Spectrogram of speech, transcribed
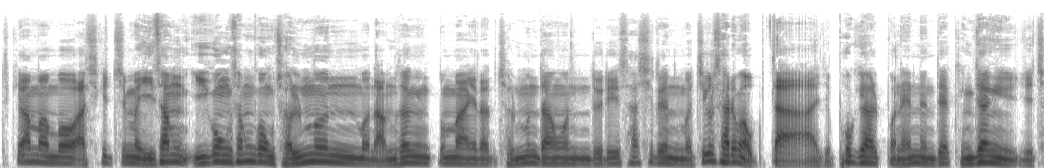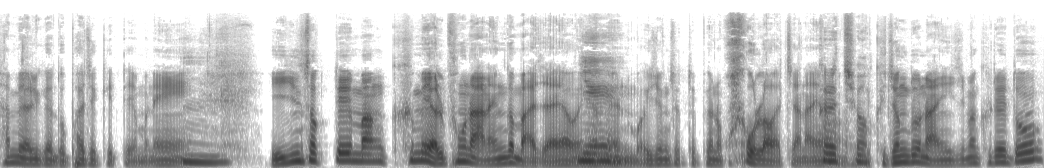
특히 아마 뭐 아시겠지만 23, 2030 젊은 뭐 남성뿐만 아니라 젊은 당원들이 사실은 뭐 찍을 사람이 없다 이제 포기할 뻔했는데 굉장히 이제 참여 열기가 높아졌기 때문에 음. 이준석 때만큼의 열풍은 안 한 건 맞아요. 왜냐하면 예. 뭐 이준석 대표는 확 올라왔잖아요. 그렇죠. 그 정도는 아니지만 그래도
